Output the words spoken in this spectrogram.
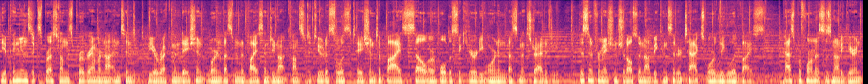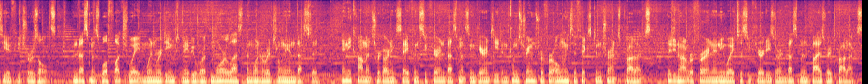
The opinions expressed on this program are not intended to be a recommendation or investment advice and do not constitute a solicitation to buy, sell, or hold a security or an investment strategy. This information should also not be considered tax or legal advice. Past performance is not a guarantee of future results. Investments will fluctuate and when redeemed may be worth more or less than when originally invested. Any comments regarding safe and secure investments and guaranteed income streams refer only to fixed insurance products. They do not refer in any way to securities or investment advisory products.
